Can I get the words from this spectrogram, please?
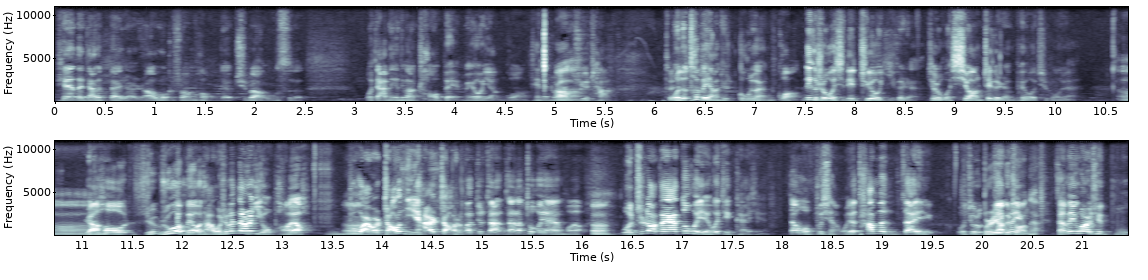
天天在家待着，然后 work from home 也去不了公司，我家那个地方朝北，没有阳光，天天状态巨差，对我就特别想去公园逛。那个时候我心里只有一个人，就是我希望这个人陪我去公园。啊，然后如如果没有他，我身边当然有朋友，不管我找你还是找什么，就咱咱的脱口秀演员朋友，嗯，我知道大家都会也会挺开心，但我不想，我觉得他们在一我就是不是一个状态，咱们一块儿去不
